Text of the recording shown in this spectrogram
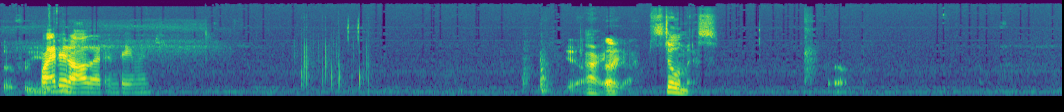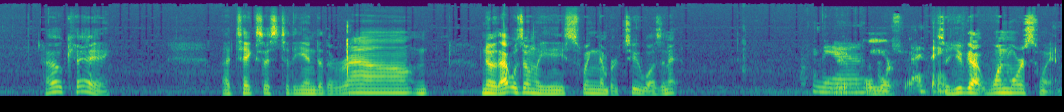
So for you why did all that in damage? Yeah. All right. Oh, yeah. Still a miss. Oh. Okay. That takes us to the end of the round. No, that was only swing number two, wasn't it? Yeah, One more swing. I think. So you've got one more swing.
